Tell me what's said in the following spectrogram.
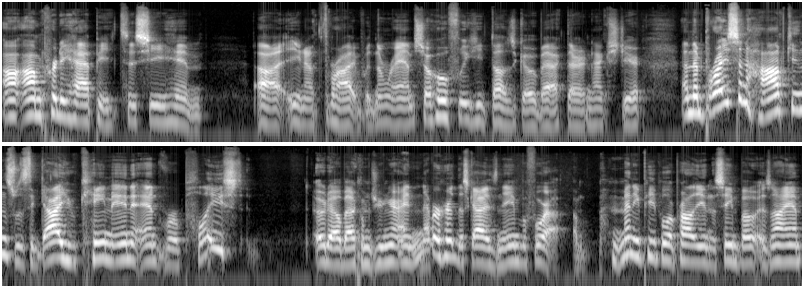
I- am pretty happy to see him, uh, you know, thrive with the Rams. So hopefully he does go back there next year. And then Brycen Hopkins was the guy who came in and replaced Odell Beckham Jr. I never heard this guy's name before. Um, many people are probably in the same boat as I am,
